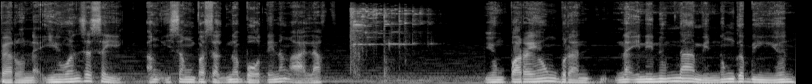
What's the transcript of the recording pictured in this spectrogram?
Pero naiwan sa sayig ang isang basag na bote ng alak. Yung parehong brand na ininom namin nung gabing yun.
